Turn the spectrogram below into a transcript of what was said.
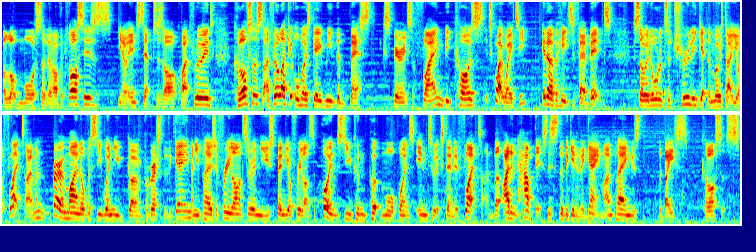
a lot more so than other classes. You know, Interceptors are quite fluid. Colossus, I feel like it almost gave me the best experience of flying because it's quite weighty, it overheats a fair bit, so in order to truly get the most out of your flight time, and bear in mind obviously when you go and progress through the game and you play as your freelancer and you spend your freelancer points, you can put more points into extended flight time. But I didn't have this, this is the beginning of the game. I'm playing as the base Colossus.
